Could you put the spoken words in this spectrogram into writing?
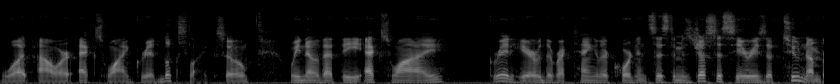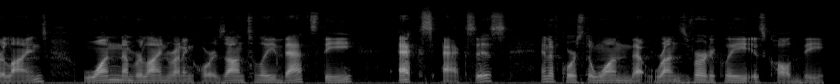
what our xy grid looks like. So we know that the xy grid here, the rectangular coordinate system is just a series of two number lines, one number line running horizontally, that's the x-axis, and of course the one that runs vertically is called the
